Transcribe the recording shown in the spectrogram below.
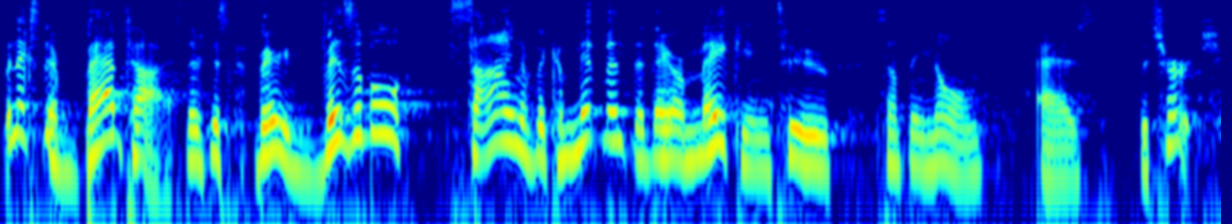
But next, they're baptized. There's this very visible sign of the commitment that they are making to something known as the church.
